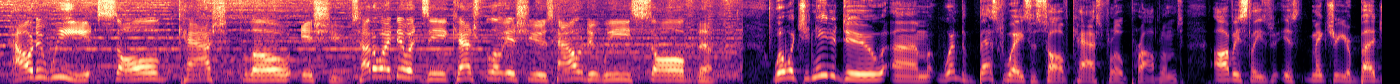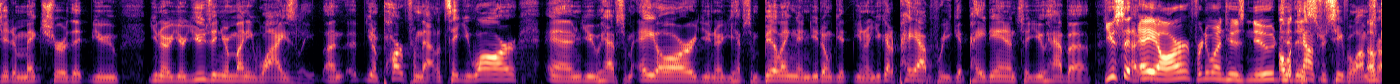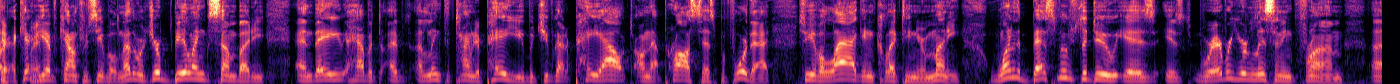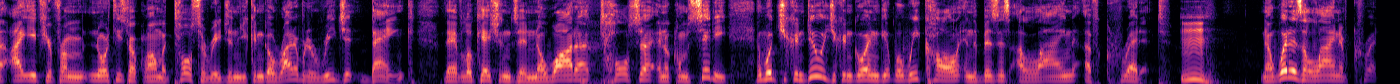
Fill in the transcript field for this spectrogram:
How do we solve cash flow issues? How do I do it, Z? Cash flow issues, how do we solve them? Well, what you need to do, um, one of the best ways to solve cash flow problems, obviously, is, is make sure your budget and make sure that you, you know, you're using your money wisely. Um, you know, apart from that, let's say you are and you have some AR, you know, you have some billing, and you don't get, you know, you got to pay out before you get paid in, and so you have a. You said a- AR for anyone who's new to Oh, this. accounts receivable. I'm Okay, sorry. You have accounts receivable. In other words, you're billing somebody and they have a, a, a length of time to pay you, but you've got to pay out on that process before that. So you have a lag in collecting your money. One of the best moves to do is is wherever you're listening from. Uh, I, if you're from Northeast Oklahoma, Tulsa region, you can go right over to Regent Bank. They have locations in Nowata, Tulsa, and Oklahoma City. And what you can do is you can go in and get what we call in the business a line of credit. Now, what is a line of credit?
